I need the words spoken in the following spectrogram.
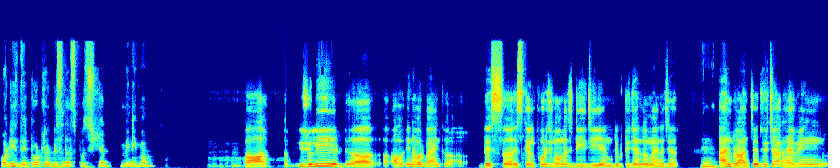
what is the total business position minimum? uh, usually, uh, our, in our bank, uh, this uh, scale 4 is known as DGM, Deputy General Manager. Hmm. And branches which are having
